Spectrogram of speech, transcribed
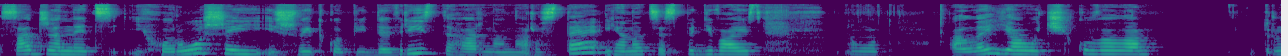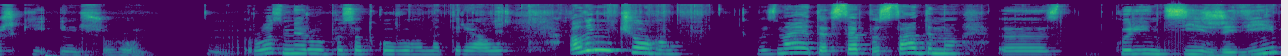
саджанець і хороший, і швидко піде в ріст, гарно наросте. Я на це сподіваюся. От. Але я очікувала трошки іншого розміру посадкового матеріалу. Але нічого, ви знаєте, все посадимо, е, корінці живі.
